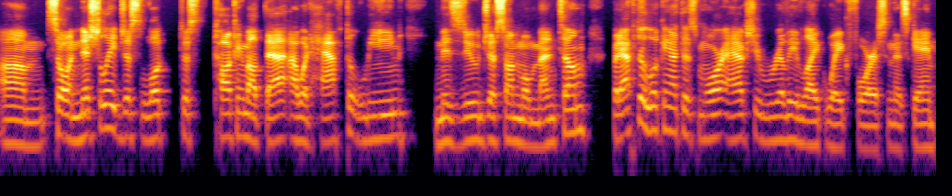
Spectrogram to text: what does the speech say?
Um, so initially, just look, just talking about that, I would have to lean Mizzou just on momentum. But after looking at this more, I actually really like Wake Forest in this game.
